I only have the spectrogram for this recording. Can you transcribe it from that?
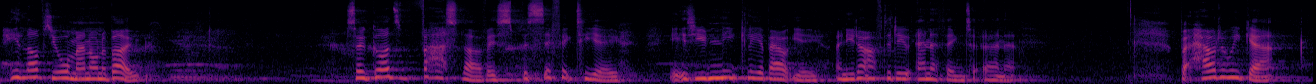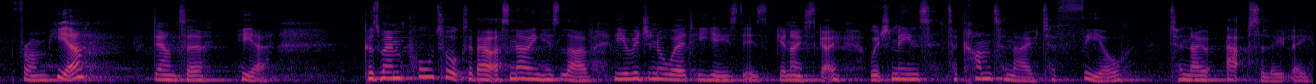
He loves your man on a boat. So God's vast love is specific to you. It is uniquely about you, and you don't have to do anything to earn it. But how do we get from here down to here? Because when Paul talks about us knowing his love, the original word he used is gnosko, which means to come to know, to feel, to know absolutely.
